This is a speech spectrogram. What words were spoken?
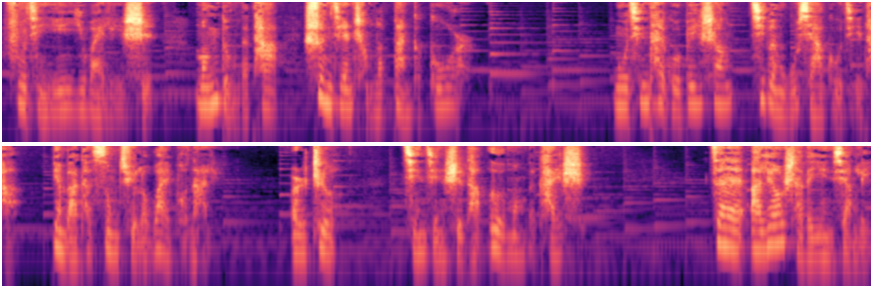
父亲因意外离世，懵懂的他瞬间成了半个孤儿。母亲太过悲伤，基本无暇顾及他，便把他送去了外婆那里。而这，仅仅是他噩梦的开始。在阿廖沙的印象里，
